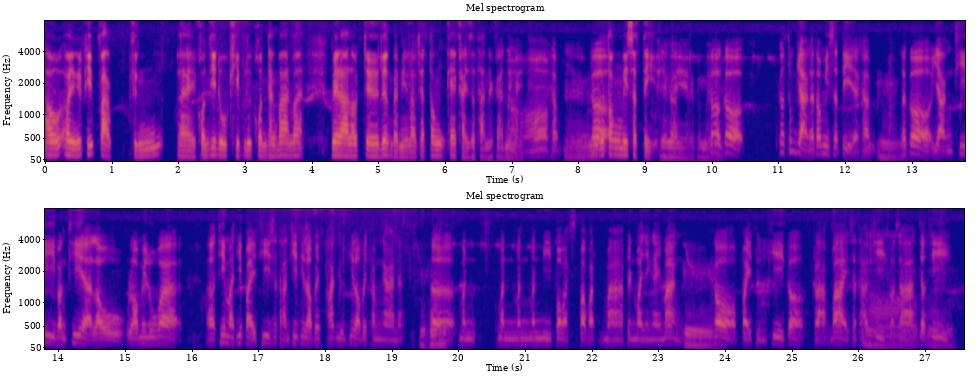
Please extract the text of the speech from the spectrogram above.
เอาเอาอย่างนี้พี่ฝากถึงไอ้ คนที่ดูคลิปหรือคนทางบ้านว่า เวลาเราเจอเรื่องแบบนี้เราจะต้องแก้ไขสถานการณ์ยังไงอ๋อครับเออหก็รือว่าต้องมีสติยังไงอะไรประมาณก็นี้ก็ก็ทุกอย่างก็ต้องมีสติอะครับอืมแล้วก็อย่างที่บางที่อะเราเราไม่รู้ว่าเอ่อที่มาที่ไปที่สถานที่ที่เราไปพักหรือที่เราไปทำงานอะเออมันมันมันมันมีประวัติประวัติมาเป็นมายังไงมั่งมก็ไปถึงที่ก็กราบไหว้สถานที่อ๋อเขาซะเจ้าที่อืม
